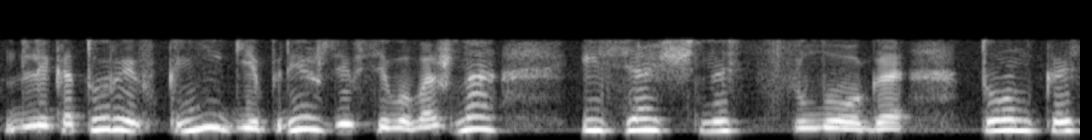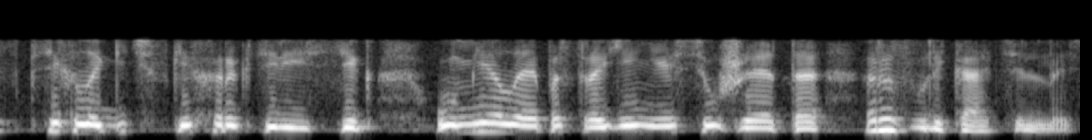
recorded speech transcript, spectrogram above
для которой в книге прежде всего важна изящность слога, тонкость психологических характеристик, умелое построение сюжета, развлекательность.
